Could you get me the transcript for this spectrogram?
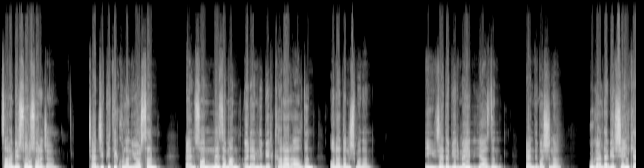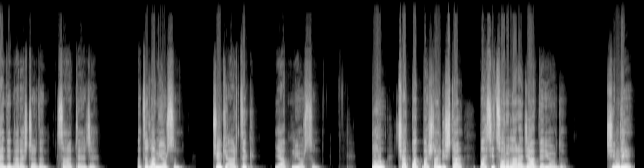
Sana bir soru soracağım. ChatGPT kullanıyorsan en son ne zaman önemli bir karar aldın ona danışmadan? İngilizce'de bir mail yazdın kendi başına. Google'da bir şeyi kendin araştırdın saatlerce. Hatırlamıyorsun. Çünkü artık yapmıyorsun. Bu chatbot başlangıçta basit sorulara cevap veriyordu. Şimdi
